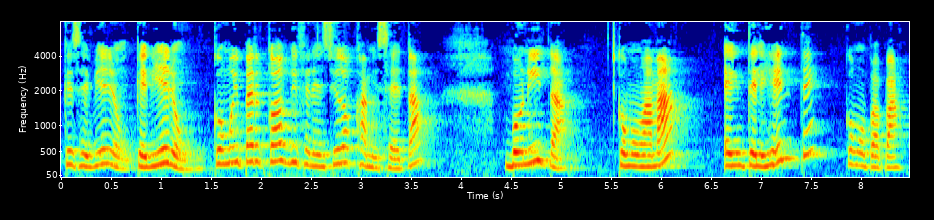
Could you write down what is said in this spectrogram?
que se vieron que vieron cómo Hipercop diferenció dos camisetas bonita como mamá e inteligente como papá.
